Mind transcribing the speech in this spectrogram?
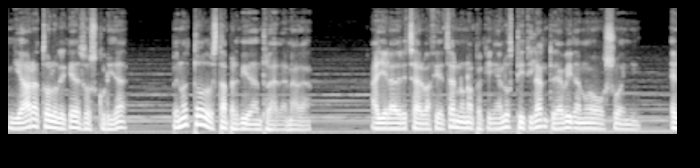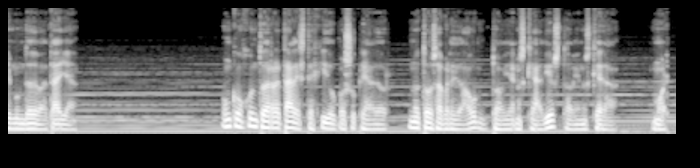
y ahora todo lo que queda es oscuridad. Pero no todo está perdido dentro de la nada. Allí a la derecha del vacío eterno una pequeña luz titilante da vida nuevo sueño, el mundo de batalla. Un conjunto de retales tejido por su creador, no todo se ha perdido aún, todavía nos queda Dios, todavía nos queda muerte.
